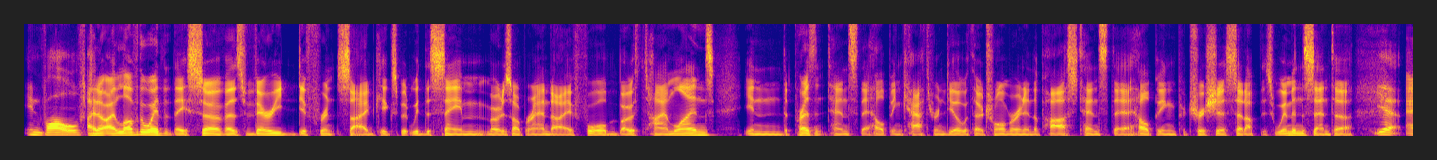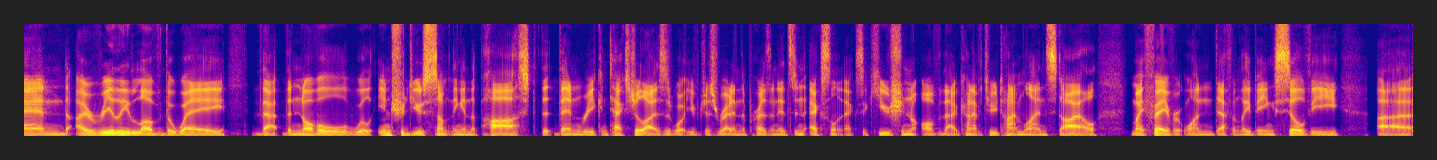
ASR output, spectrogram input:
involved. I know. I love the way that they serve as very different sidekicks, but with the same modus operandi for both timelines. In the present tense, they're helping Catherine deal with her trauma, and in the past tense, they're helping Patricia set up this women's center. Yeah. And I really love the way that the novel will introduce something in the past that then recontextualizes what you've just read in the present. It's an excellent execution of that kind of two timeline style. My favorite one definitely being Sylvie uh,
